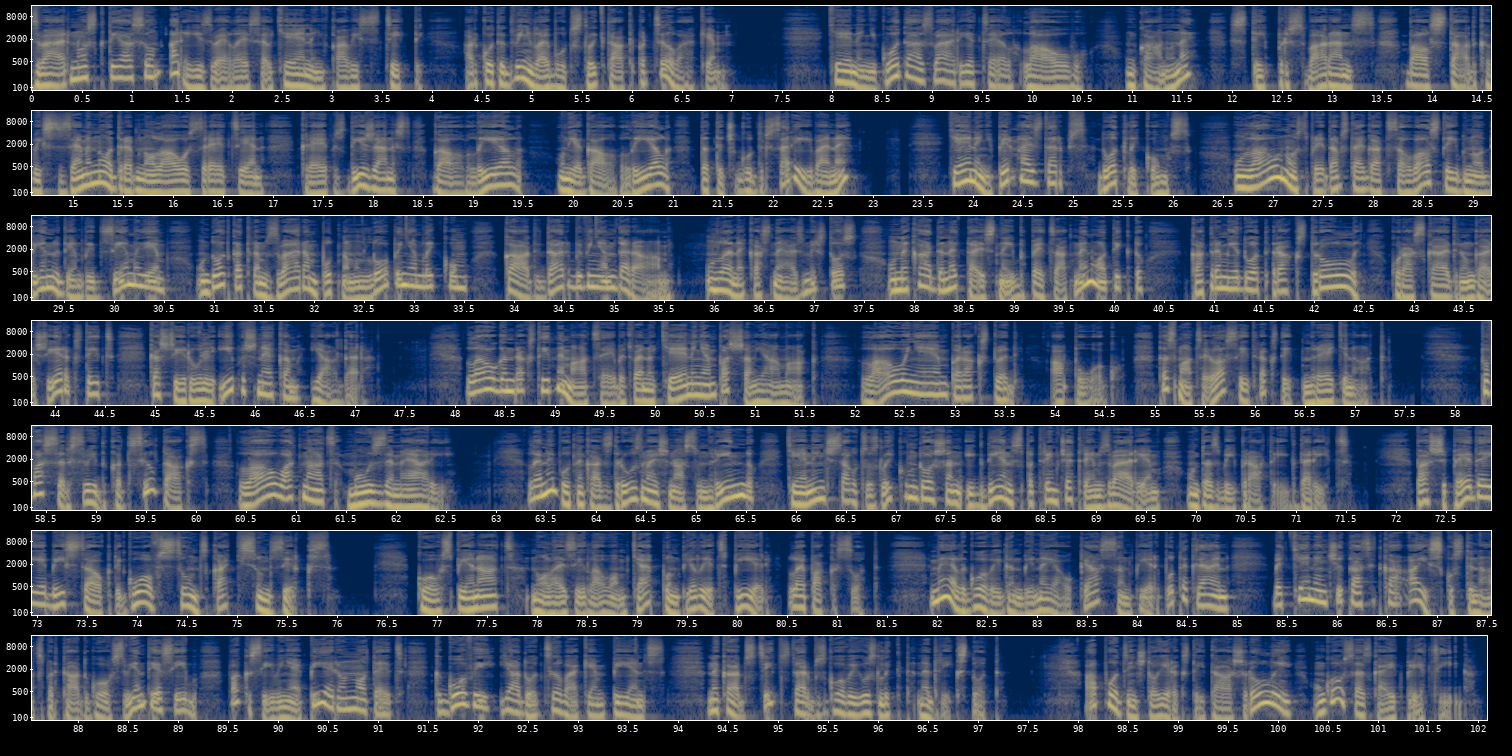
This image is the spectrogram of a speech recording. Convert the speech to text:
Zvēri noskatījās un arī izvēlēja sev ķēniņu kā visi citi, ar ko tad viņi lai būtu sliktāki par cilvēkiem. Ķēniņa godā zvēri iecēla lauvu, un kā nu ne, stiprs, varans, balss tāda, ka visa zeme nodreb no lauvas rēciena, krēpes diženas, galva liela, un ja galva liela, tad taču gudrs arī, vai ne? Ķēniņa pirmais darbs - dot likumus, un lauva nosprieda apstaigāt savu valstību no dienvidiem līdz ziemeļiem un dot katram zvēram, putnam un lopiņam likumu, kādi darbi viņam darāmi. Un, lai nekas neaizmirstos un nekāda netaisnība pēcāk nenotiktu, Katram iedot rakstu rulli, kurā skaidri un gaiši ierakstīts, kas šī ruļļa īpašniekam jādara. Laugan rakstīt nemācēja, bet vai nu ķēniņam pašam jāmāk, lauņiem par rakstvedi apogu. Tas mācīja lasīt, rakstīt un rēķināt. Pavasaras vidu, kad siltāks, lauva atnāca mūsu zemē arī. Lai nebūtu nekādas drūzmēšanās un rindu, ķēniņš sauc uz likumdošanu ikdienas pa trim četriem zvēriem, un tas bija prātīgi darīts. Paši pēdējie bija izsaukti govs, suns, kaķis un zirgs. Govs pienāca, nolaizīja lauvam ķepu un pieliec pieri, lai pakasot. Mēli govī gan bija nejauki asa un pieri putekļaini, bet ķēniņš jutās it kā aizkustināts par tādu govs vientiesību, pakasīja viņai pieri un noteica, ka govī jādod cilvēkiem piens, nekādus citus darbus govī uzlikt nedrīkstot. Apodziņš to ierakstīja tāšu rullī, un govs aizgāja priecīga.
